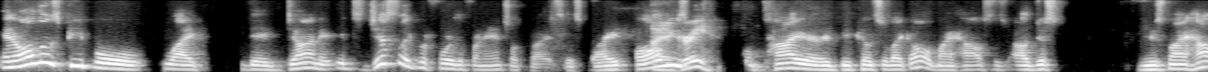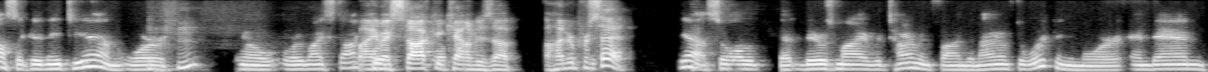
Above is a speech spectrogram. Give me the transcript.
And all those people, like they've done it. It's just like before the financial crisis, right? All I these agree. people tired because they're like, oh, my house is I'll just use my house like an ATM or Mhm. you know, or my stock. My, my stock account is up 100%. Yeah. So I'll, that, there's my retirement fund and I don't have to work anymore. And then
